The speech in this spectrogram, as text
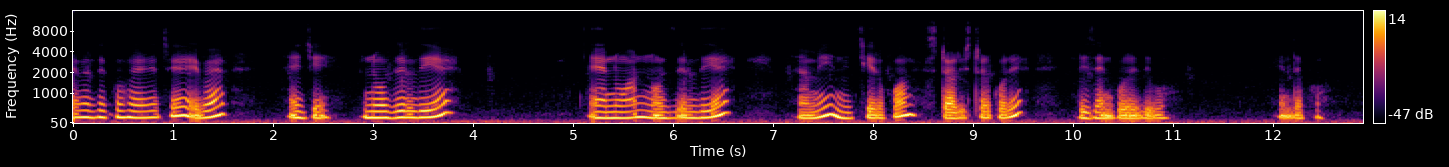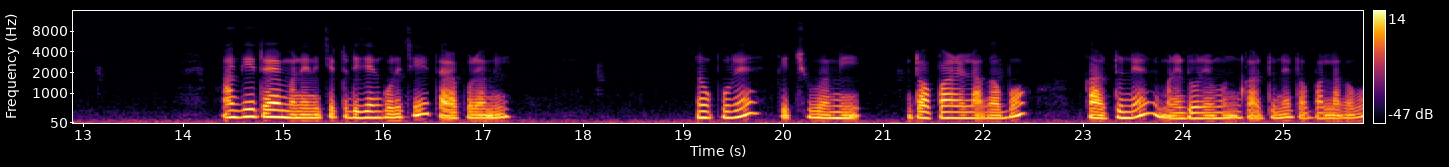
এবার দেখো হয়ে গেছে। এবার এই যে নোজেল দিয়ে এন ওয়ান নোজেল দিয়ে আমি নিচে এরকম স্টার স্টার করে ডিজাইন করে দেব। এই দেখো। আগে এটা মানে নিচে একটা ডিজাইন করেছি, তারপরে আমি উপরে কিছু আমি টপার লাগাবো কার্টুনের মানে ডোরেমন কার্টুনের টপার লাগাবো।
